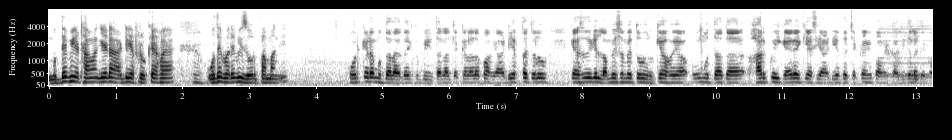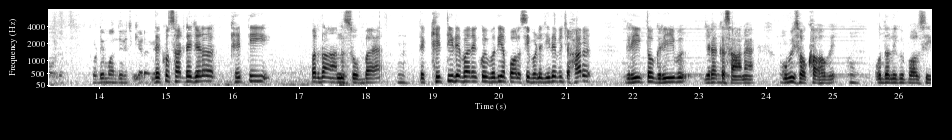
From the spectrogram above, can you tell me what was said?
ਮੁੱਦੇ ਵੀ ਉਠਾਵਾਂਗੇ ਜਿਹੜਾ ਆਰਡੀਐਫ ਰੁਕਿਆ ਹੋਇਆ ਉਹਦੇ ਬਾਰੇ ਵੀ ਜ਼ੋਰ ਪਾਵਾਂਗੇ। ਹੋਰ ਕਿਹੜਾ ਮੁੱਦਾ ਲੱਗਦਾ ਗੰਭੀਰਤਾ ਨਾਲ ਚੱਕਣ ਵਾਲਾ? ਭਾਵੇਂ ਆਰਡੀਐਫ ਤਾਂ ਚਲੋ ਕਹਿ ਸਕਦੇ ਕਿ ਲੰਬੇ ਸਮੇਂ ਤੋਂ ਰੁਕਿਆ ਹੋਇਆ ਉਹ ਮੁੱਦਾ ਤਾਂ ਹਰ ਕੋਈ ਕਹਿ ਰਿਹਾ ਕਿ ਅਸੀਂ ਆਰਡੀਐਫ ਦਾ ਚੱਕਾਂਗੇ ਭਾਵੇਂ ਕਾਲੀ ਦਲ ਚ ਕਹੋਗੇ ਤੁਹਾਡੇ ਮਨ ਦੇ ਵਿੱਚ ਕਿਹੜਾ ਹੈ ਦੇਖੋ ਸਾਡੇ ਜਿਹੜਾ ਖੇਤੀ ਪ੍ਰਧਾਨ ਸੂਬਾ ਹੈ। ਤੇ ਖੇਤੀ ਦੇ ਬਾਰੇ ਕੋਈ ਵਧੀਆ ਪਾਲਿਸੀ ਬਣੇ ਜਿਹਦੇ ਵਿੱਚ ਹਰ ਗਰੀਬ ਤੋਂ ਗਰੀਬ ਜਿਹੜਾ ਕਿਸਾਨ ਹੈ ਉਹ ਵੀ ਸੌਖਾ ਹੋਵੇ। ਉਦਾਂ ਦੀ ਕੋਈ ਪਾਲਿਸੀ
